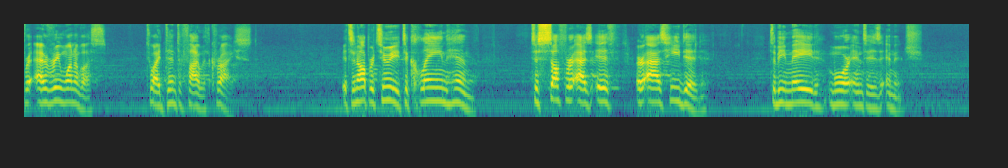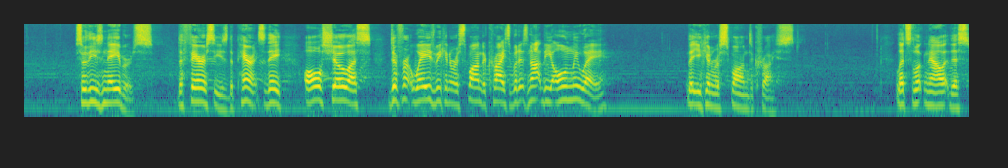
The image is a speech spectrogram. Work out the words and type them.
for every one of us to identify with Christ. It's an opportunity to claim him, to suffer as if or as he did to be made more into his image. So these neighbors, the Pharisees, the parents, they all show us different ways we can respond to Christ, but it's not the only way that you can respond to Christ. Let's look now at this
